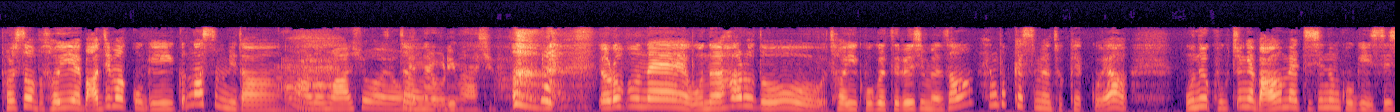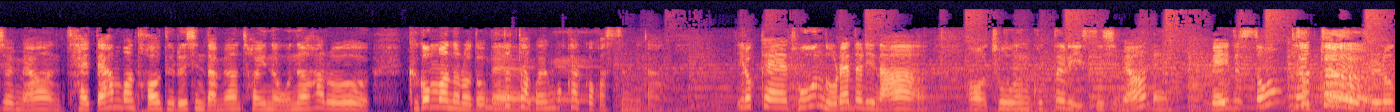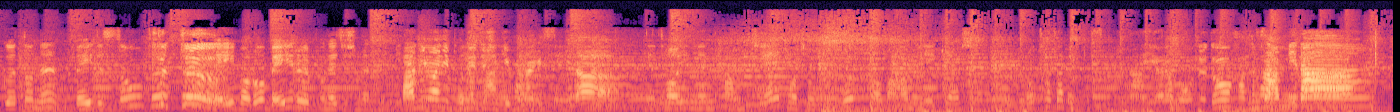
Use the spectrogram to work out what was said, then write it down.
벌써 저희의 마지막 곡이 끝났습니다. 아 너무 아쉬워요. 진짜. 맨날 우리만 아쉬워. 여러분의 오늘 하루도 저희 곡을 들으시면서 행복했으면 좋겠고요. 오늘 곡 중에 마음에 드시는 곡이 있으시면 잘 때 한 번 더 들으신다면 저희는 오늘 하루 그것만으로도 네, 뿌듯하고 행복할 네. 것 같습니다. 이렇게 좋은 노래들이나 어, 좋은 곡들이 있으시면 네. made song two two. 블로그 또는 made song two two two two. 네이버로 메일을 보내주시면 됩니다. 많이 많이 네, 보내주시기 많이 바라겠습니다. 네, 저희는 다음 주에 더 좋은 곡, 더 마음을 얘기할 수 있는 곡으로 찾아뵙겠습니다. 네, 여러분 오늘도 감사합니다. 감사합니다.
